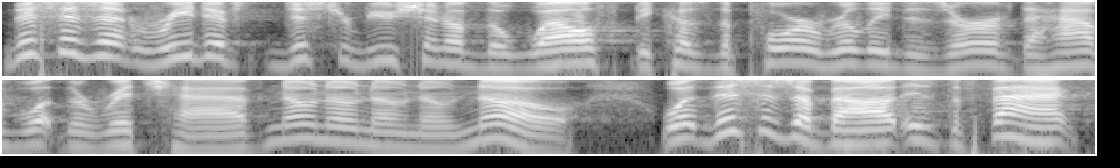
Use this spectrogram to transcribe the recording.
This isn't redistribution of the wealth because the poor really deserve to have what the rich have. No, no, no, no, no. What this is about is the fact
